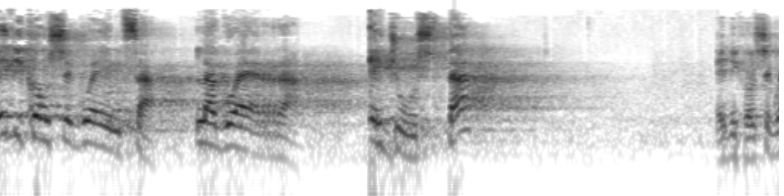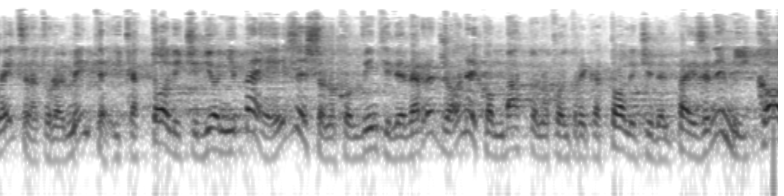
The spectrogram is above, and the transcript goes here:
e di conseguenza la guerra è giusta e di conseguenza naturalmente i cattolici di ogni paese sono convinti di aver ragione e combattono contro i cattolici del paese nemico.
